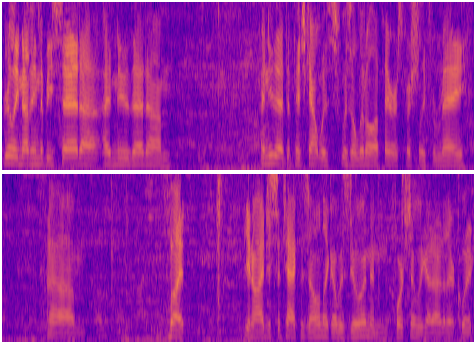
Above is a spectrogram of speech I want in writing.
really nothing to be said. Uh, I knew that um, I knew that the pitch count was was a little up there, especially for May. Um, but you know, I just attacked the zone like I was doing, and fortunately we got out of there quick.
